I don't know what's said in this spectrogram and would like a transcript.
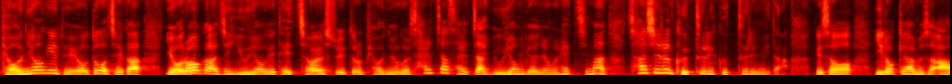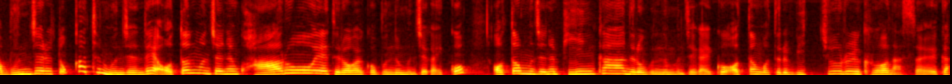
변형이 되어도 제가 여러 가지 유형에 대처할 수 있도록 변형을 살짝 살짝 유형 변형을 했지만 사실은 그 틀이 그 틀입니다. 그래서 이렇게 하면서 아 문제를 똑같은 문제인데 어떤 문제는 괄호에 들어갈 거 묻는 문제가 있고 어떤 문제는 빈칸으로 묻는 문제가 있고 어떤 것들은 밑줄을 그어놨어요. 그러니까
